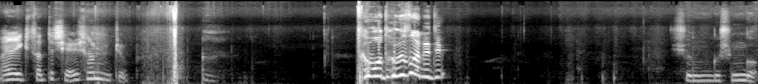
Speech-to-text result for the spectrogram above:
Ben iki saatte şey sanıyorum. Kapatamı zannediyorum. Şunga şunga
